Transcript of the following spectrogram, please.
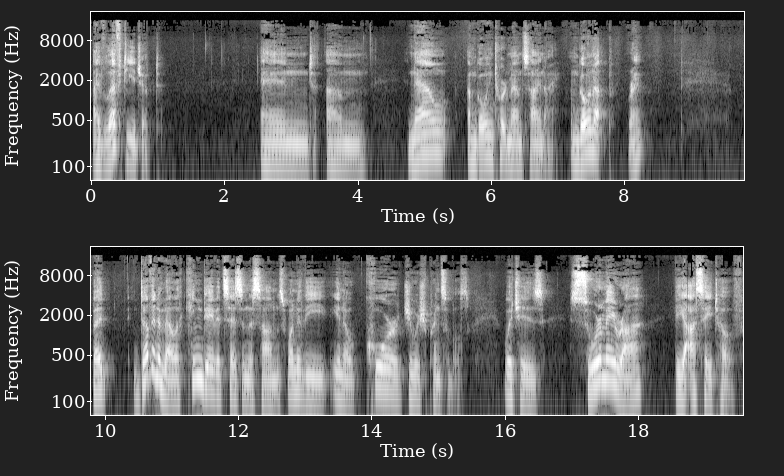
I've left Egypt and um, now I'm going toward Mount Sinai. I'm going up, right? But David HaMelech, King David says in the Psalms, one of the, you know, core Jewish principles, which is Sur Meira va'aseh tov.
